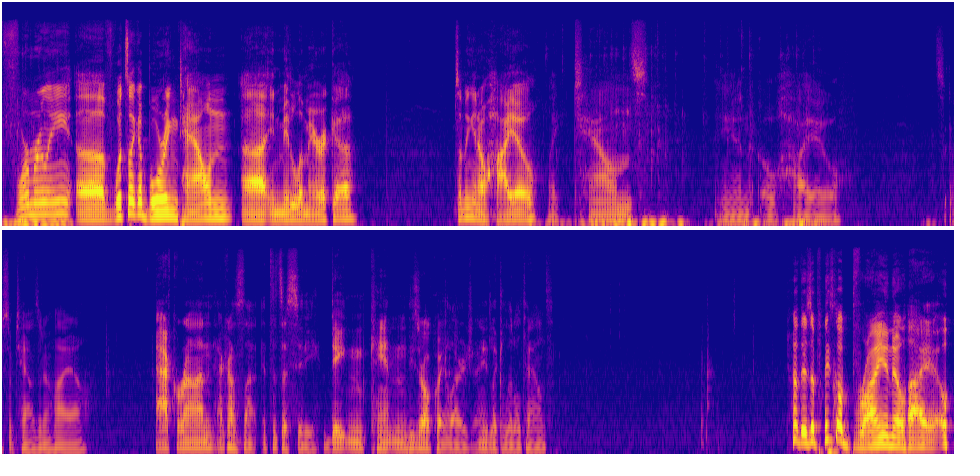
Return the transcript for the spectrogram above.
Formerly of what's like a boring town uh, in middle America? Something in Ohio, like towns in Ohio. Let's look up some towns in Ohio. Akron. Akron's not, it's, it's a city. Dayton, Canton. These are all quite large. I need like little towns. Oh, there's a place called Bryan, Ohio.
